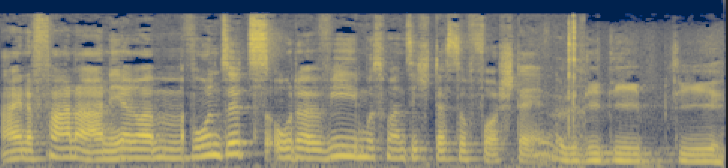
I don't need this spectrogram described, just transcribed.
eine Fahne an Ihrem Wohnsitz oder wie muss man sich das so vorstellen? Also die, die, die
